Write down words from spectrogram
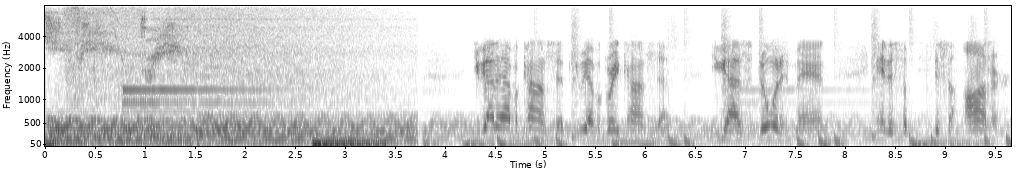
You got to have a concept. You have a great concept. You guys are doing it, man, and it's a it's an honor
